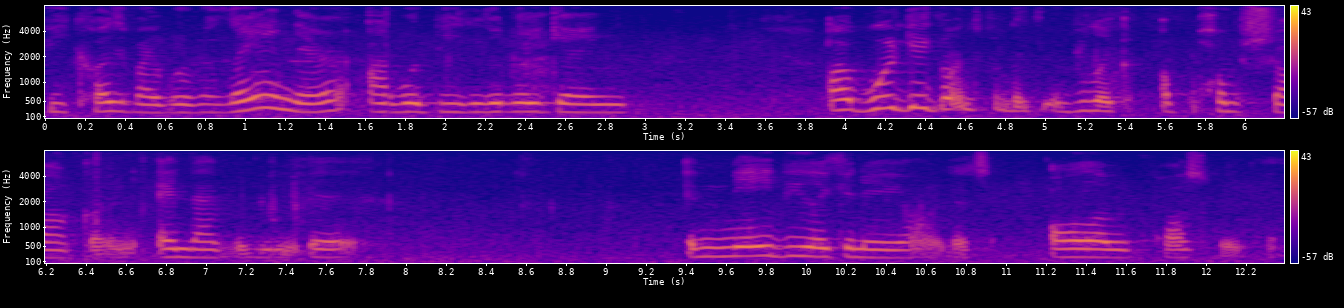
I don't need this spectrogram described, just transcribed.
Because if I were to land there, I would be literally getting I would get guns, but like it would be like a pump shotgun, and that would be it. It may be like an AR. That's all I would possibly get.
